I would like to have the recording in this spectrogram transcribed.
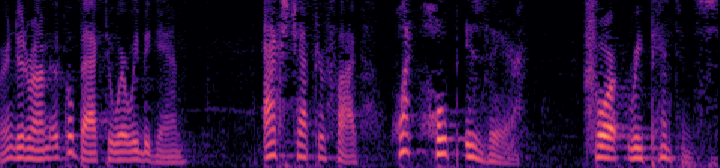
We're in Deuteronomy. Let's go back to where we began. Acts chapter 5. What hope is there for repentance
